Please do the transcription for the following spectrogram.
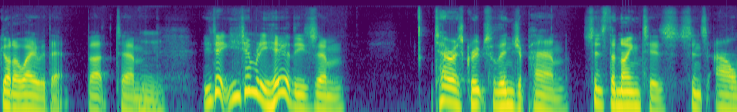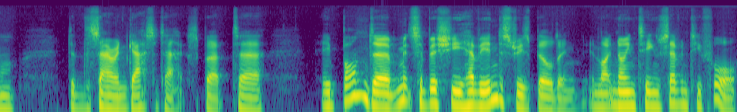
got away with it. But um, Mm. you don't you don't really hear these um, terrorist groups within Japan since the nineties, since Aum did the sarin gas attacks. But uh, he bombed a Mitsubishi Heavy Industries building in like 1974,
